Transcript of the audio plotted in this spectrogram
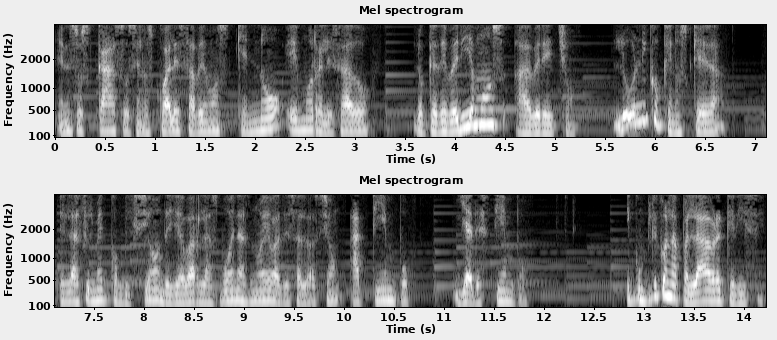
en esos casos en los cuales sabemos que no hemos realizado lo que deberíamos haber hecho. Lo único que nos queda es la firme convicción de llevar las buenas nuevas de salvación a tiempo y a destiempo y cumplir con la palabra que dice,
